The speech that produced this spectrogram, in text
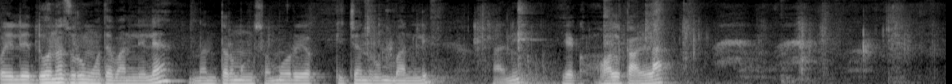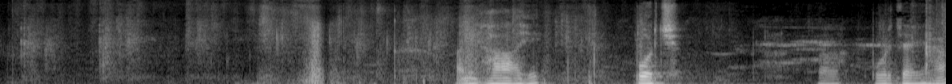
पहिले दोनच रूम होत्या बांधलेल्या. नंतर मग समोर एक किचन रूम बांधली आणि एक हॉल काढला. आणि हा आहे पोर्च पोर्च आहे हा.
